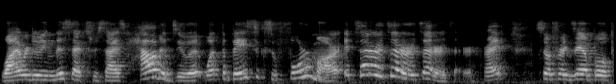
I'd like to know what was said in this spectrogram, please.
why we're doing this exercise, how to do it, what the basics of form are, et cetera, et cetera, et cetera, et cetera, right? So for example,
